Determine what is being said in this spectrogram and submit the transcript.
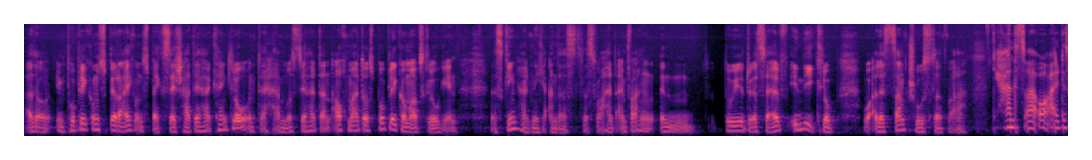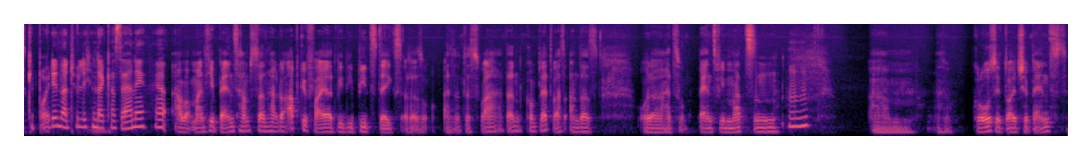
also im Publikumsbereich und das Backstage hatte halt kein Klo und der Herr musste halt dann auch mal durchs Publikum aufs Klo gehen. Das ging halt nicht anders. Das war halt einfach ein, ein Do-it-yourself Indie-Club, wo alles zusammengeschustert war. Ja, und das war auch altes Gebäude natürlich in der Kaserne. Ja. Aber manche Bands haben es dann halt auch abgefeiert, wie die Beatsteaks oder so. Also das war dann komplett was anderes. Oder halt so Bands wie Matzen, mhm. ähm, also große deutsche Bands,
